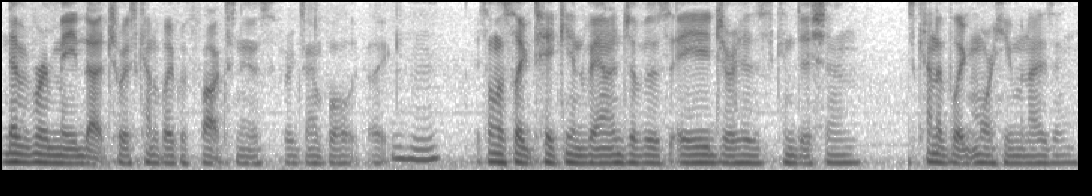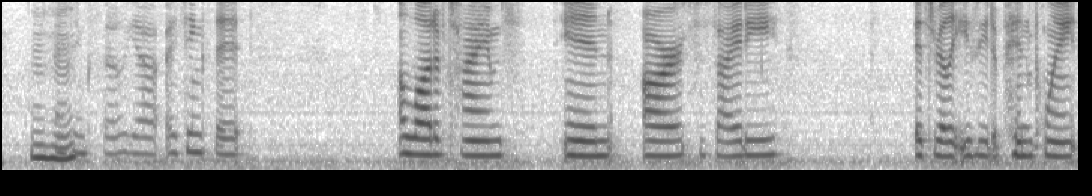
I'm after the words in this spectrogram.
never made that choice kind of like with Fox News for example like Mm-hmm. it's almost like taking advantage of his age or his condition it's kind of like more humanizing I Mm-hmm. think so, yeah. I think that a lot of times in our society, it's really easy to pinpoint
